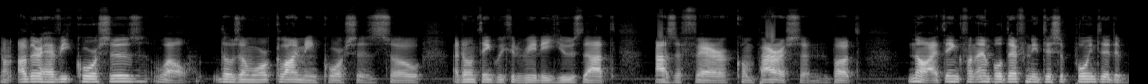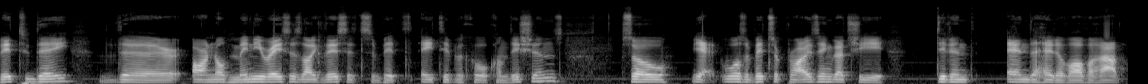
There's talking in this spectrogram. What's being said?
On other heavy courses, well, those are more climbing courses, so I don't think we could really use that as a fair comparison. But no, I think Van Empel definitely disappointed a bit today. There are not many races like this. It's a bit atypical conditions. So, yeah, it was a bit surprising that she didn't end ahead of Alvarado.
